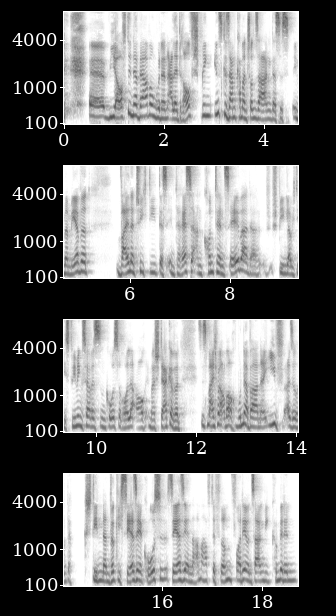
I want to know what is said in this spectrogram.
äh, wie oft in der Werbung, wo dann alle draufspringen. Insgesamt kann man schon sagen, dass es immer mehr wird, weil natürlich die, das Interesse an Content selber, da spielen, glaube ich, die Streaming-Services eine große Rolle, auch immer stärker wird. Es ist manchmal aber auch wunderbar naiv. Also da stehen dann wirklich sehr, sehr große, sehr, sehr namhafte Firmen vor dir und sagen, wie können wir denn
